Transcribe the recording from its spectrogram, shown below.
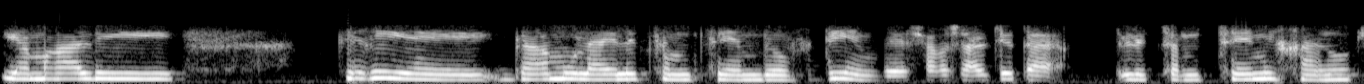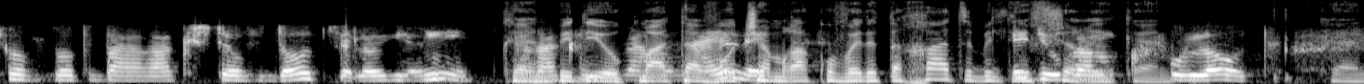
היא אמרה לי, תראי, אה, גם אולי לצמצם בעובדים, וישר שאלתי אותה, לצמצם מחנות שעובדות בה רק שתי עובדות, זה לא הגיוני. כן, בדיוק. מה, תעבוד שם רק עובדת אחת? זה בלתי בדיוק, אפשרי, כן. בדיוק, גם כפולות. כן.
